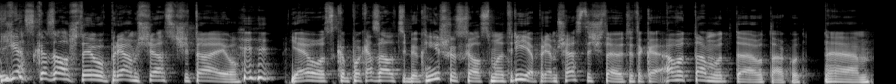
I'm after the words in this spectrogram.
Я сказал, что я его прямо сейчас читаю. Я его показал тебе книжку и сказал, смотри, я прям часто читаю. Ты такая, а вот там вот, да, вот так вот. Эм,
